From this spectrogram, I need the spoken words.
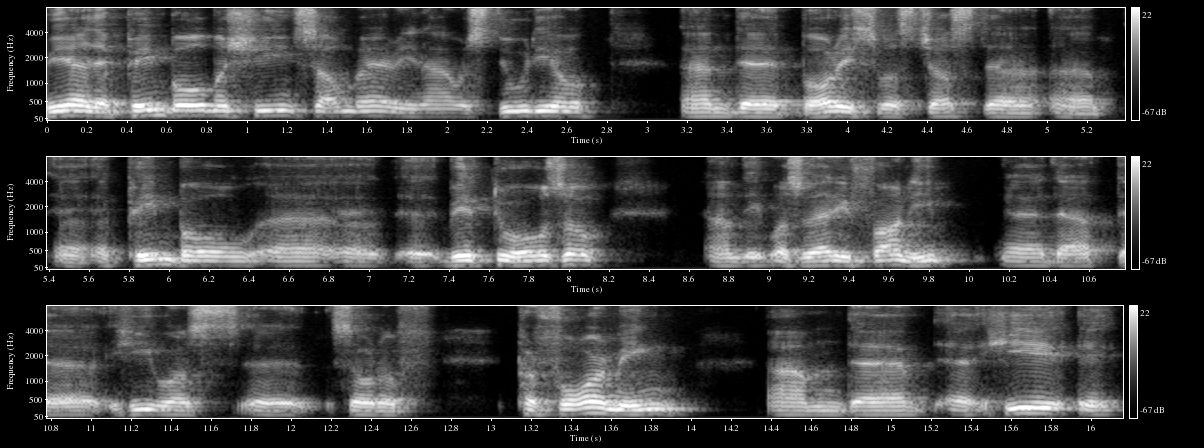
we had a pinball machine somewhere in our studio, and uh, Boris was just a, a, a pinball uh, uh virtuoso, and it was very funny uh, that uh, he was uh, sort of performing, and he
